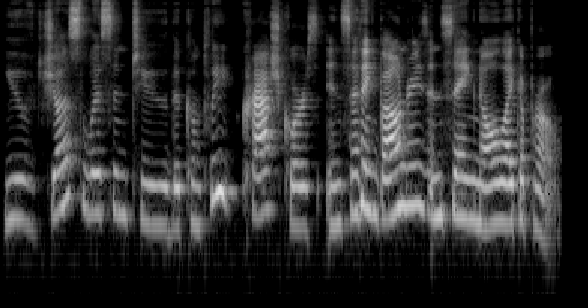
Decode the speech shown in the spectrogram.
You've just listened to the complete crash course in setting boundaries and saying no like a pro.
